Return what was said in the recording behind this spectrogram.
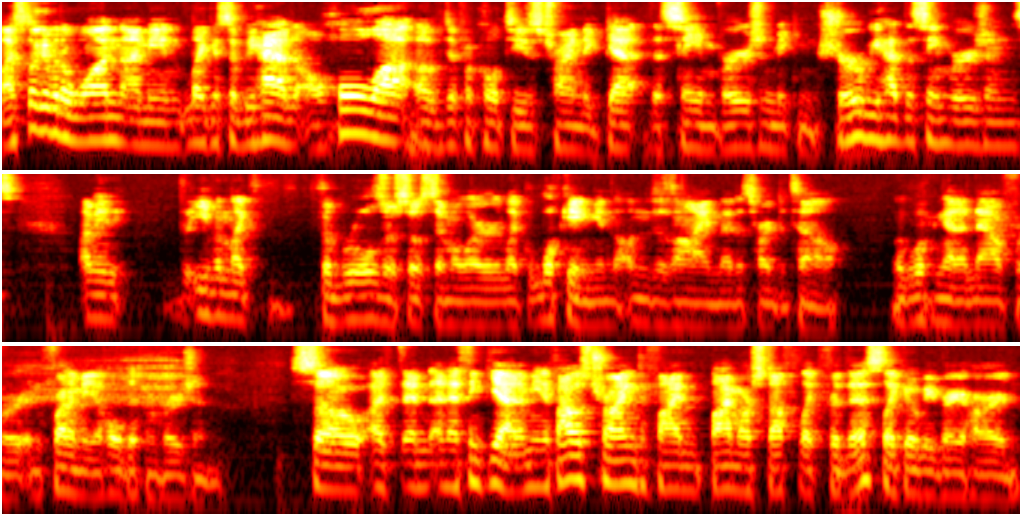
I still give it a one. I mean, like I said, we had a whole lot of difficulties trying to get the same version, making sure we had the same versions. I mean, even like the rules are so similar, like looking in on the design that it's hard to tell. Like looking at it now for in front of me, a whole different version. So I and, and I think yeah, I mean, if I was trying to find buy more stuff like for this, like it would be very hard.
